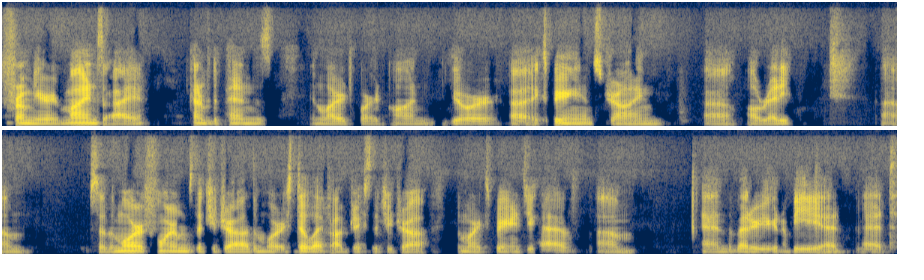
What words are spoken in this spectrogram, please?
from your mind's eye kind of depends in large part on your uh, experience drawing uh, already. Um, so the more forms that you draw, the more still life objects that you draw, the more experience you have, um, and the better you're going to be at at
